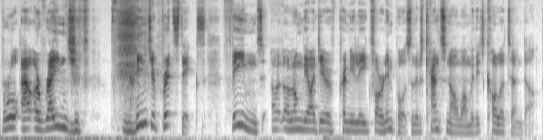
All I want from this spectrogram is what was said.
brought out a range of range of Pritt sticks themed uh, along the idea of Premier League foreign imports. So there was Cantona one with its collar turned up.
